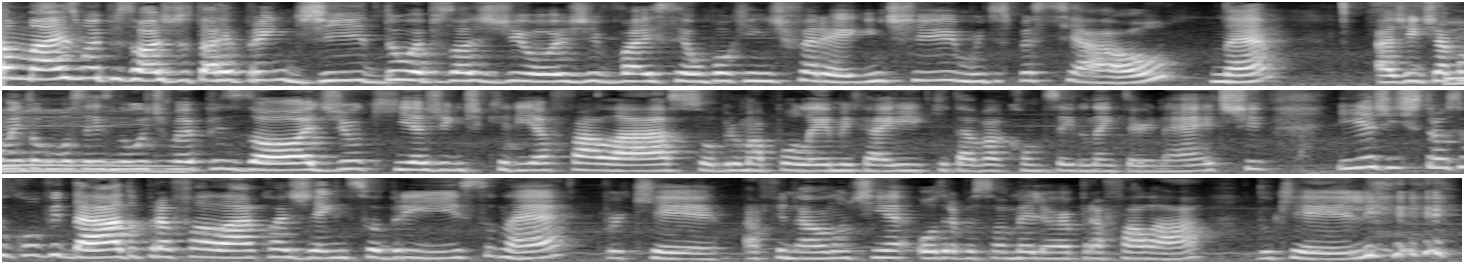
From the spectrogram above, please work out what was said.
a mais um episódio do Tá Repreendido. O episódio de hoje vai ser um pouquinho diferente, muito especial, né? A gente já comentou com vocês no último episódio que a gente queria falar sobre uma polêmica aí que estava acontecendo na internet. E a gente trouxe um convidado para falar com a gente sobre isso, né? Porque afinal não tinha outra pessoa melhor para falar do que ele.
